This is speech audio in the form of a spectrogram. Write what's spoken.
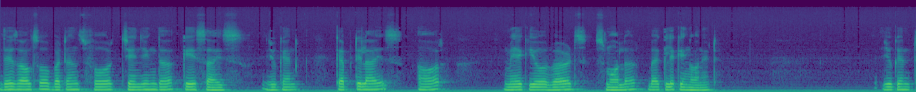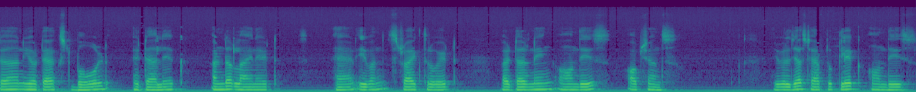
There's also buttons for changing the case size. You can capitalize or make your words smaller by clicking on it. You can turn your text bold italic underline it and even strike through it by turning on these options. You will just have to click on these.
